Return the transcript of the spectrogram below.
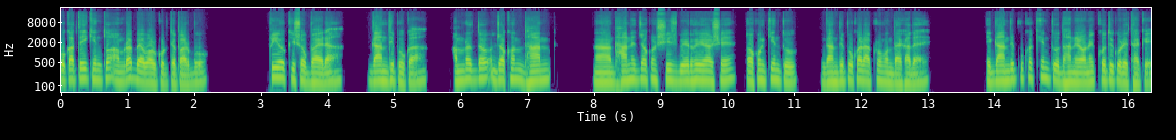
পোকাতেই কিন্তু আমরা ব্যবহার করতে পারব। প্রিয় কৃষক ভাইরা গান্ধী পোকা। আমরা যখন ধান ধানের যখন শীষ বের হয়ে আসে, তখন কিন্তু গান্ধী পোকার আক্রমণ দেখা দেয়। এই গান্ধী পোকা কিন্তু ধানের অনেক ক্ষতি করে থাকে।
